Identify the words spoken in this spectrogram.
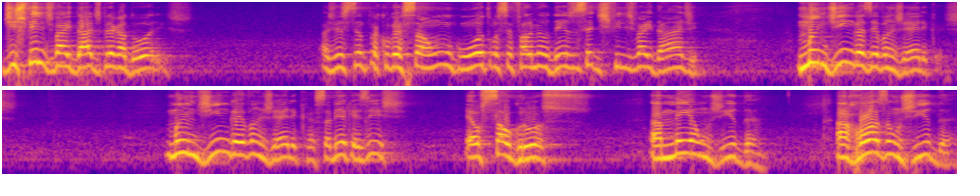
desfile de vaidade de pregadores. Às vezes, senta para conversar um com o outro, você fala, meu Deus, isso é desfile de vaidade. Mandingas evangélicas. Mandinga evangélica, sabia que existe? É o sal grosso, a meia ungida a rosa ungida,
